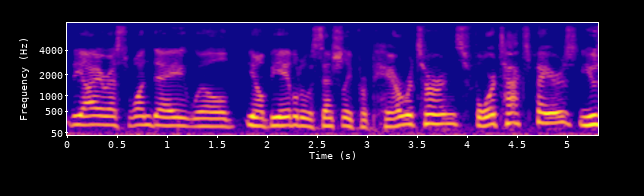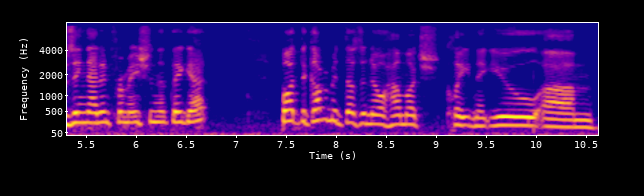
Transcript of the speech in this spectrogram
The IRS one day will you know be able to essentially prepare returns for taxpayers using that information that they get. But the government doesn't know how much Clayton that you um,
